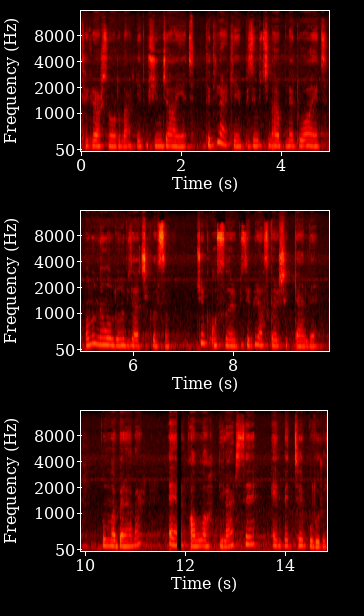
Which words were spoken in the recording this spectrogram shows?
tekrar sordular. 70. ayet Dediler ki bizim için Rabbine dua et onun ne olduğunu bize açıklasın. Çünkü o sır bize biraz karışık geldi. Bununla beraber eğer Allah dilerse elbette buluruz.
